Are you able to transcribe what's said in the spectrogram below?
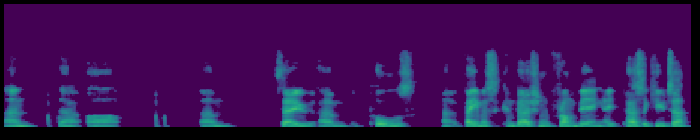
Um, there are, um, so um, Paul's uh, famous conversion from being a persecutor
